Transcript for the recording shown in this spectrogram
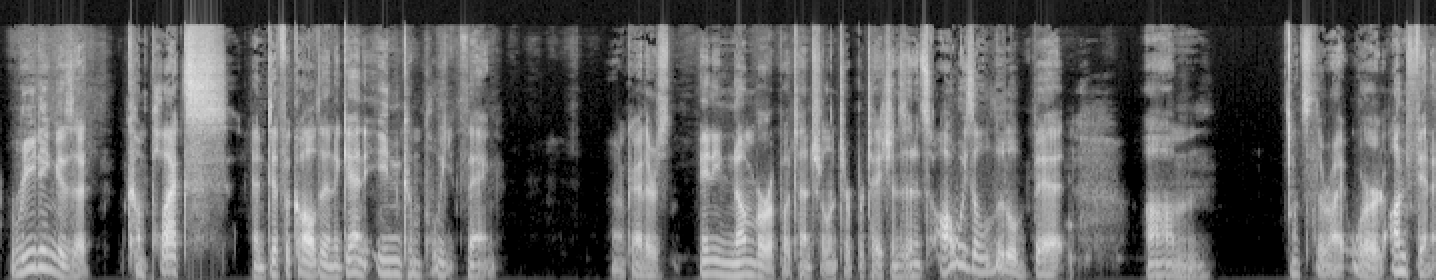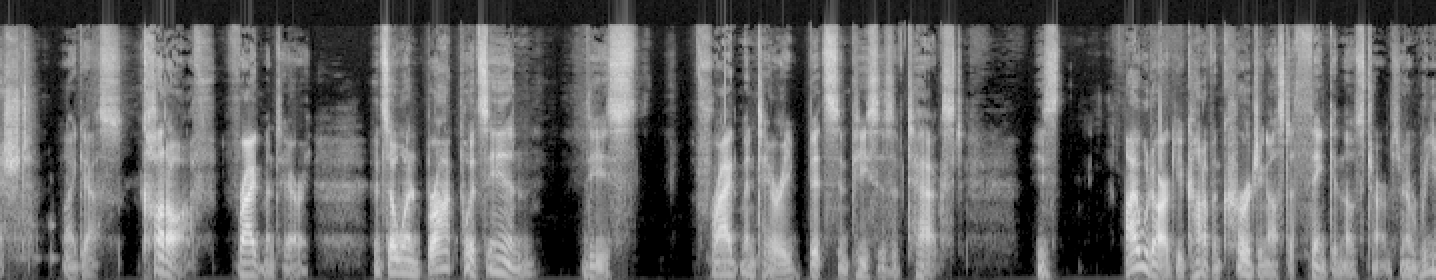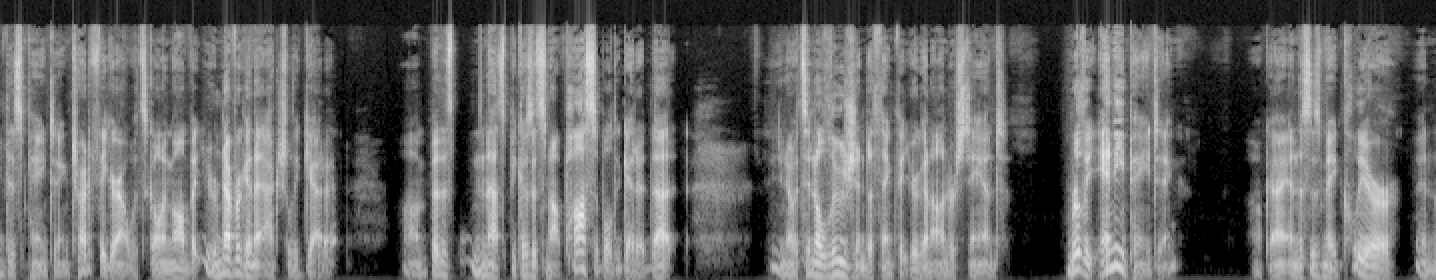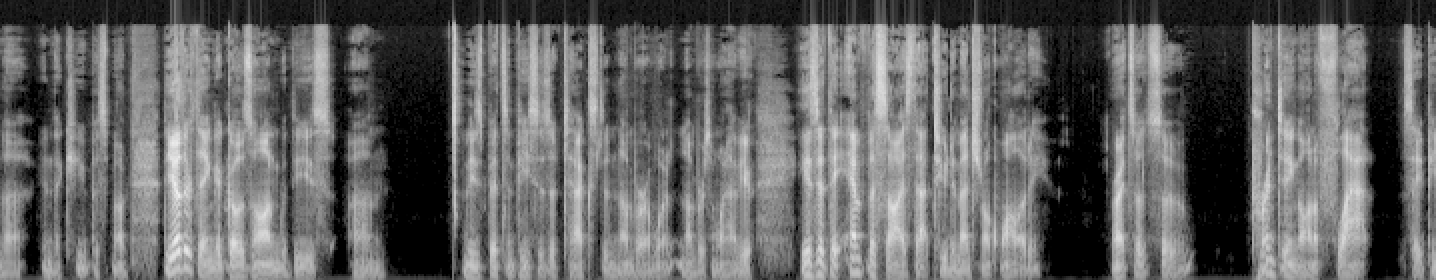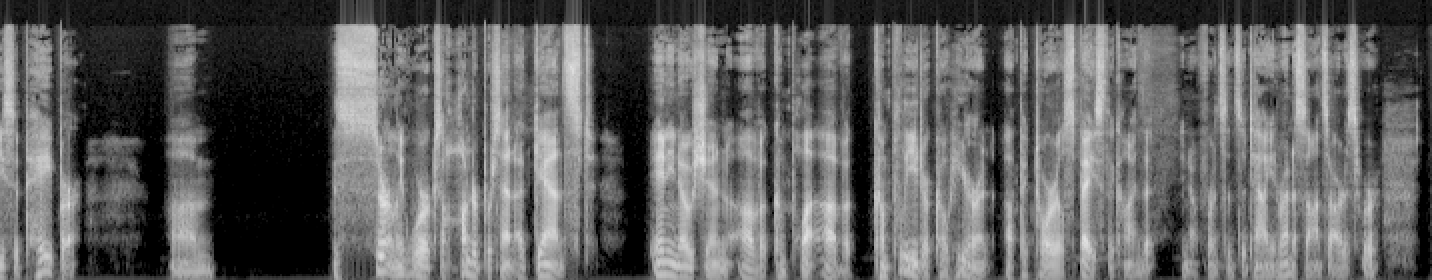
Reading is a complex and difficult and again incomplete thing. Okay, there's any number of potential interpretations, and it's always a little bit um, what's the right word? Unfinished, I guess. Cut off, fragmentary. And so when Braque puts in these fragmentary bits and pieces of text, he's, I would argue, kind of encouraging us to think in those terms. You know, read this painting, try to figure out what's going on, but you're never going to actually get it. Um, but that's because it's not possible to get it. That you know, it's an illusion to think that you're going to understand really any painting. Okay, and this is made clear in the in the cubist mode. The other thing that goes on with these um, these bits and pieces of text and number and what numbers and what have you is that they emphasize that two-dimensional quality, right? So so printing on a flat, say, piece of paper, um, certainly works 100% against any notion of a, of a complete or coherent uh, pictorial space, the kind that, you know, for instance, Italian Renaissance artists were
